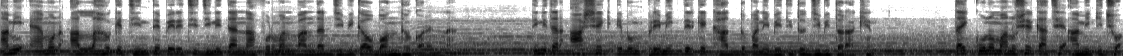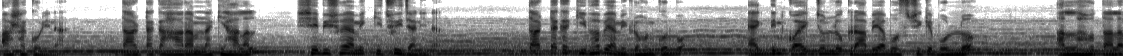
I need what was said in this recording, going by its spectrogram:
আমি এমন আল্লাহকে চিনতে পেরেছি যিনি তার নাফরমান বান্দার জীবিকাও বন্ধ করেন না। তিনি তার আশেক এবং প্রেমিকদেরকে খাদ্যপানি ব্যতীত জীবিত রাখেন। তাই কোনো মানুষের কাছে আমি কিছু আশা করি না। তার টাকা হারাম নাকি হালাল, সে বিষয়ে আমি কিছুই জানি না। তার টাকা কীভাবে আমি গ্রহণ করব? একদিন কয়েকজন লোক রাবেয়া বস্ত্রীকে বলল, আল্লাহ তালা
